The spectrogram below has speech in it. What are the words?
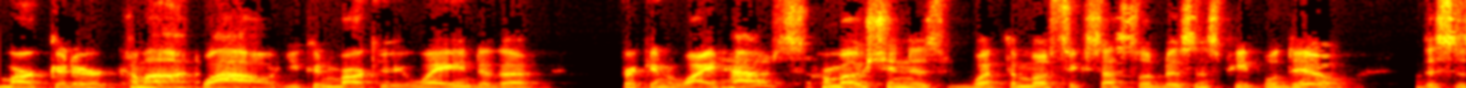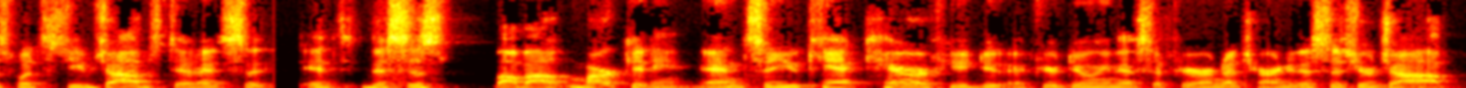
marketer, come on. Wow. You can market your way into the freaking White House. Promotion is what the most successful business people do. This is what Steve Jobs did. It's, it's, this is about marketing. And so you can't care if you do, if you're doing this, if you're an attorney. This is your job.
